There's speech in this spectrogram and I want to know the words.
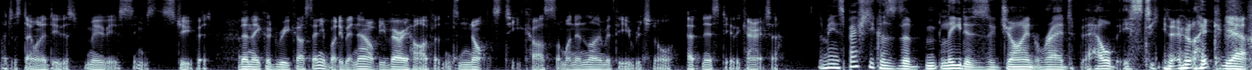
I just don't want to do this movie. It seems stupid," then they could recast anybody. But now it'd be very hard for them to not to cast someone in line with the original ethnicity of the character. I mean, especially because the leader is a giant red hell beast, you know, like Yeah.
